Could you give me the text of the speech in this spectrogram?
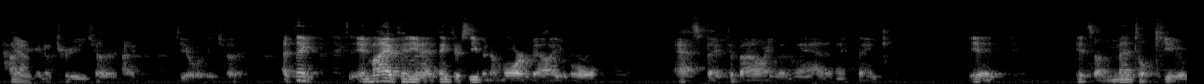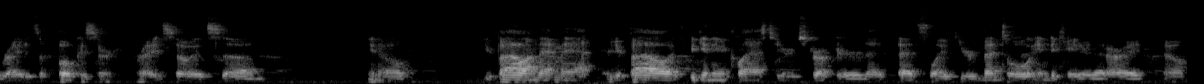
how yeah. you're going to treat each other, how to deal with each other. I think, in my opinion, I think there's even a more valuable aspect to bowing than that. And I think it it's a mental cue, right? It's a focuser, right? So it's um, you know you bow on that mat or you bow at the beginning of class to your instructor that that's like your mental indicator that all right you know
